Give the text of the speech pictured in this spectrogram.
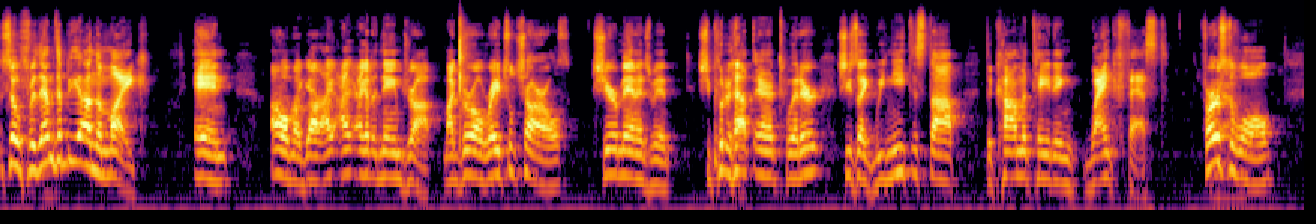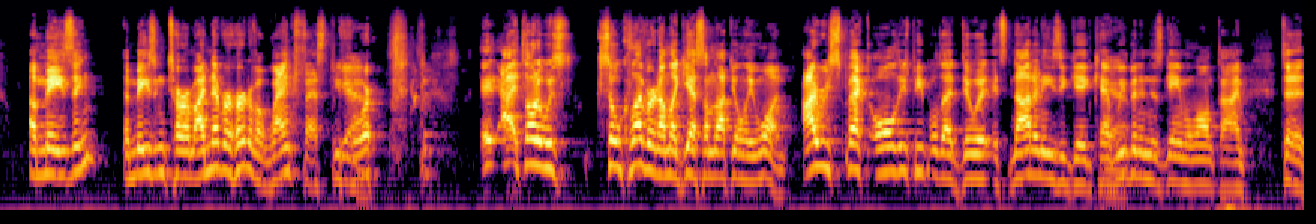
so for them to be on the mic and, oh my God, I, I, I got a name drop. My girl, Rachel Charles, Sheer Management, she put it out there on Twitter. She's like, we need to stop the commentating wank fest. First yeah. of all, amazing amazing term. I'd never heard of a wank fest before. Yeah. I thought it was so clever, and I'm like, yes, I'm not the only one. I respect all these people that do it. It's not an easy gig, Kev. Yeah. We've been in this game a long time to,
